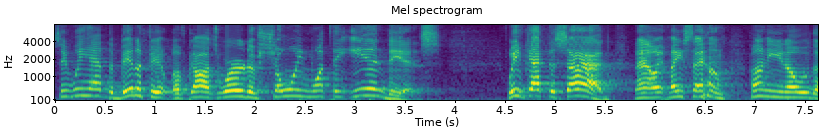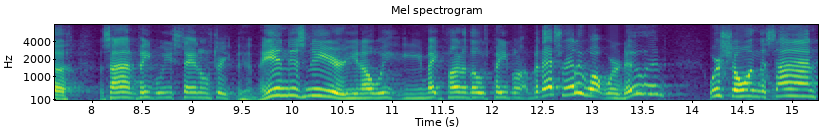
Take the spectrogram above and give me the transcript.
See, we have the benefit of God's Word of showing what the end is. We've got the sign. Now, it may sound funny, you know, the, the sign people you stand on the street, the end is near, you know, we, you make fun of those people. But that's really what we're doing. We're showing the sign,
